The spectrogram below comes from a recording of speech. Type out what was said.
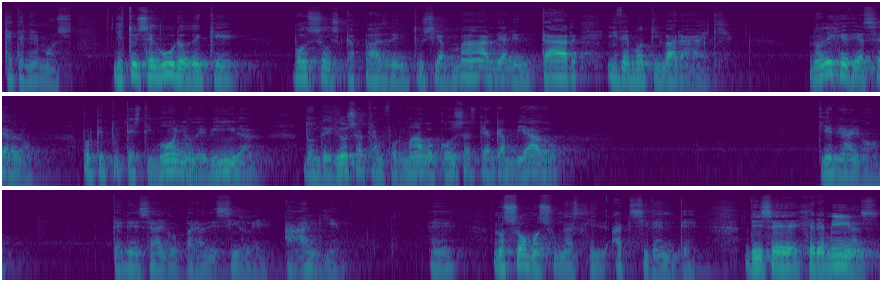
¿Qué tenemos? Y estoy seguro de que vos sos capaz de entusiasmar, de alentar y de motivar a alguien. No dejes de hacerlo, porque tu testimonio de vida, donde Dios ha transformado cosas, te ha cambiado, tiene algo, tenés algo para decirle a alguien ¿eh? No somos un accidente. Dice Jeremías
